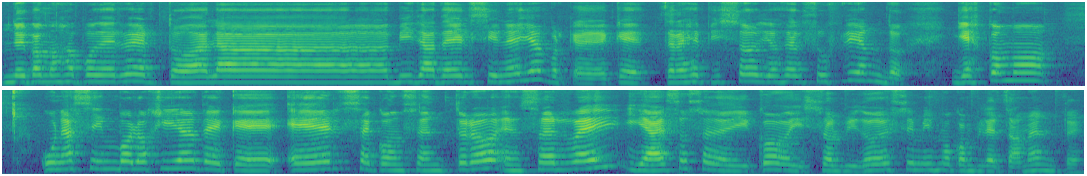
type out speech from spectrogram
no íbamos a poder ver toda la vida de él sin ella porque ¿qué? tres episodios de él sufriendo y es como una simbología de que él se concentró en ser rey y a eso se dedicó y se olvidó de sí mismo completamente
